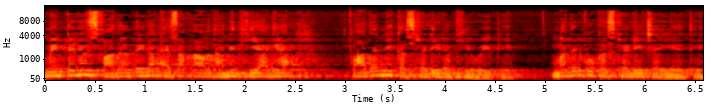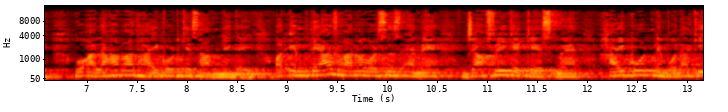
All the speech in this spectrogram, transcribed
मेंटेनेंस फादर देगा, ऐसा प्रावधानित किया गया। फादर ने कस्टडी रखी हुई थी। मदर को कस्टडी चाहिए थी। वो अलाहाबाद हाईकोर्ट के सामने गई और Imtiaz Bano versus M A Jafri के केस में हाईकोर्ट ने बोला कि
